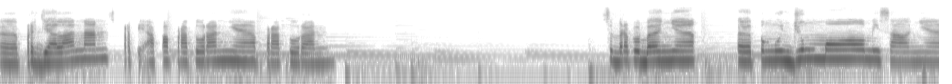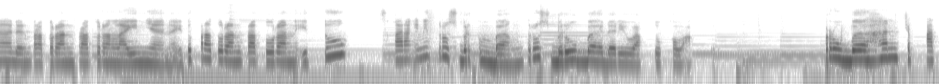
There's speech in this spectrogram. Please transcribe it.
eh, perjalanan seperti apa peraturannya peraturan seberapa banyak eh, pengunjung mall misalnya dan peraturan-peraturan lainnya. Nah itu peraturan-peraturan itu sekarang ini terus berkembang terus berubah dari waktu ke waktu perubahan cepat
